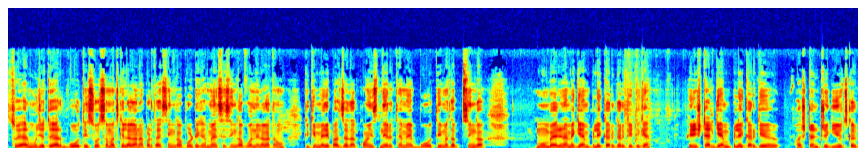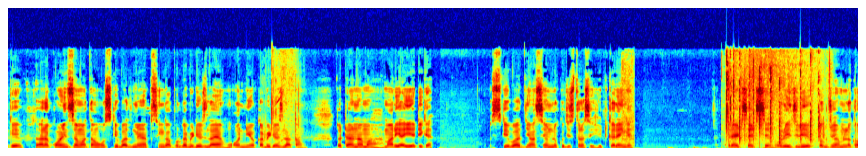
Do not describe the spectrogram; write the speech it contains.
सो यार, मुझे तो यार बहुत ही सोच समझ के लगाना पड़ता है सिंगापुर, ठीक है? मैं ऐसे सिंगापुर नहीं लगाता हूँ, क्योंकि मेरे पास ज़्यादा कॉइन्स नहीं रहते मैं बहुत ही मतलब सिंगा मुंबई अरेना में गेम प्ले कर करके, ठीक है? फ्री स्टाइल गेम प्ले करके फ़र्स्ट एंड ट्रिक यूज़ करके सारा कॉइन्स जमाता हूँ। उसके बाद मैं अब सिंगापुर का वीडियोज़ लाया हूँ और न्यूयॉर्क का वीडियोज़ लाता हूँ। तो टर्न हम, हमारी आई है, ठीक है? उसके बाद यहाँ से हम लोग कुछ इस तरह से हिट करेंगे राइट साइड से, और इजीली एक पग जो है हम लोग का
